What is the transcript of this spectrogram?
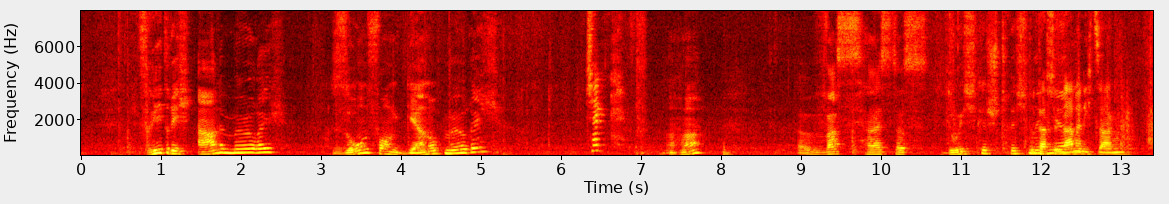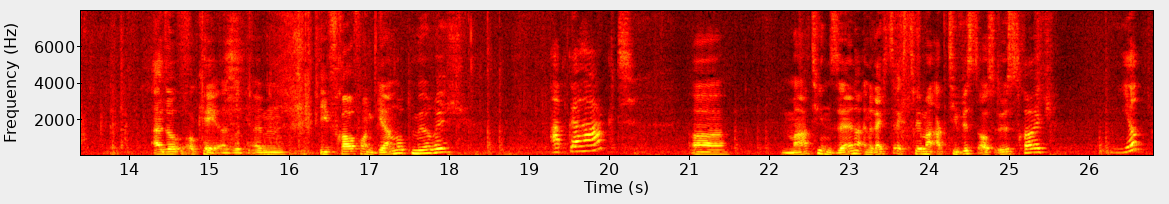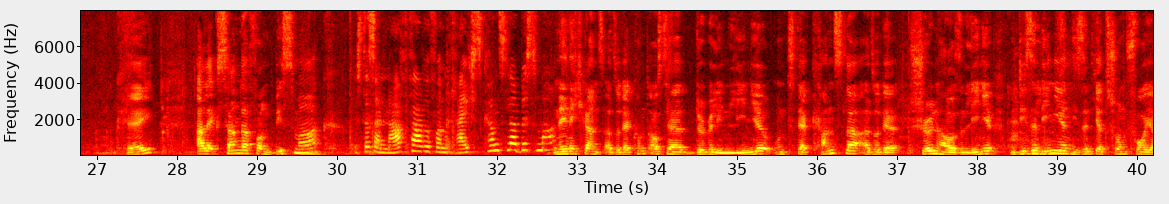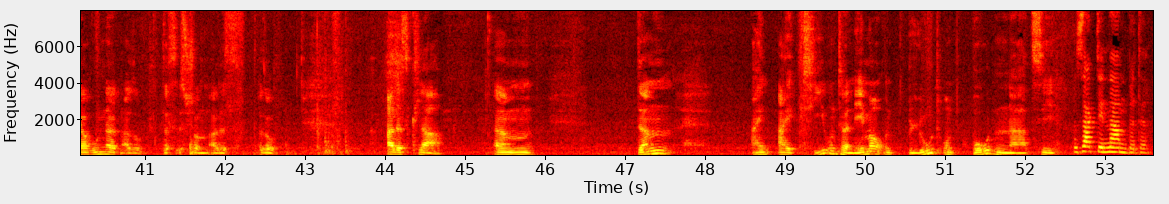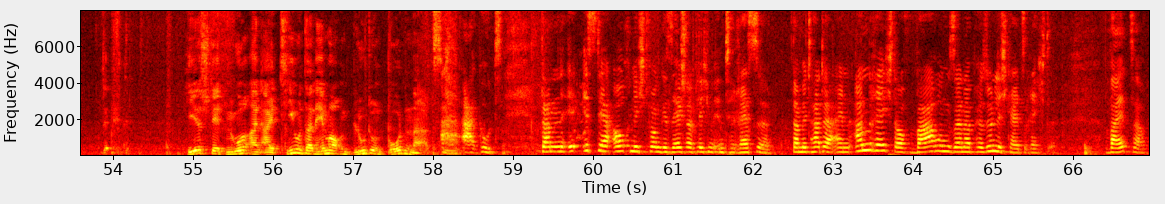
Friedrich Arne Möhrig, Sohn von Gernot Möhrig. Check. Aha. Was heißt das durchgestrichene Du darfst den hier? Namen nicht sagen. Also, okay, also ähm, die Frau von Gernot Möhrig, Abgehakt. äh, Martin Sellner, ein rechtsextremer Aktivist aus Österreich. Jupp. Okay. Alexander von Bismarck. Ist das ein Nachfahre von Reichskanzler Bismarck? Nee, nicht ganz. Also der kommt aus der Döbelin-Linie und der Kanzler, also der Schönhausen-Linie. Und diese Linien, die sind jetzt schon vor Jahrhunderten, also das ist schon alles, also alles klar. Ähm, dann ein IT-Unternehmer und Blut- und Boden-Nazi. Sag den Namen bitte. Hier steht nur ein IT-Unternehmer und Blut- und Boden-Nazi. Ah, gut. Dann ist er auch nicht von gesellschaftlichem Interesse. Damit hat er ein Anrecht auf Wahrung seiner Persönlichkeitsrechte. Weiter.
